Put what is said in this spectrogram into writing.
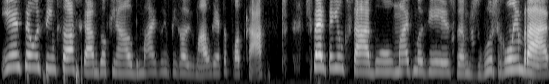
E então, assim, pessoal, chegámos ao final de mais um episódio do Malgueta Podcast. Espero que tenham gostado. Mais uma vez, vamos vos relembrar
